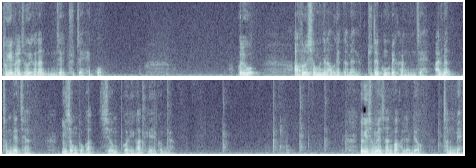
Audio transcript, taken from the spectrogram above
투기 갈증에 관한 문제 출제했고 그리고 앞으로 시험 문제 나오겠다면 주택 공급에 관한 문제 아니면 전매 제한 이 정도가 시험거리가 되게 될 겁니다. 여기 전매 제한과 관련되어 전매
